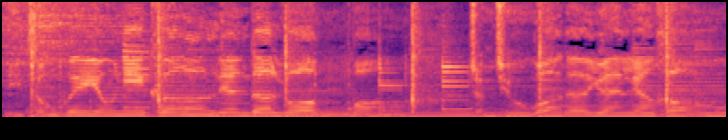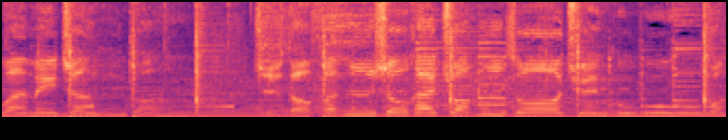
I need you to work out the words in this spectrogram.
你总会有你可怜的落寞，征求我的原谅后完美挣脱，直到分手还装作眷顾我。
